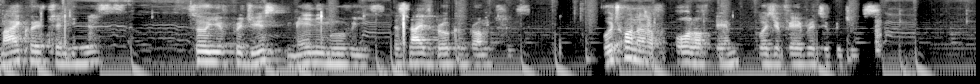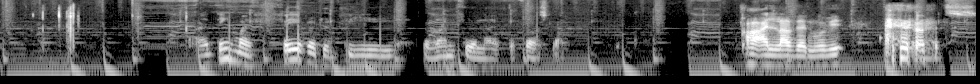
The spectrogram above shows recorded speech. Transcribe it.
my question is so you've produced many movies besides Broken Promises. Which one out of all of them was your favorite to produce? I think my favorite would be Run for Your Life, the first one. oh, I love that movie It's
